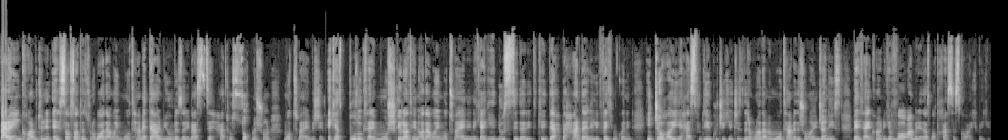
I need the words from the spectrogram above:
برای این کار می‌تونین احساساتتون رو با آدمای معتمد در میون بذارین و از صحت و سقمشون مطمئن بشین. یکی از بزرگترین مشکلات این آدمای مطمئن اینه که اگه یه دوستی دارید که ده به هر دلیلی فکر می‌کنین یه جاهایی حسودی کوچیکی چیز داره اون آدم معتمد شما اینجا نیست. بهترین کار که واقعا برید از متخصص کمک بگیرید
